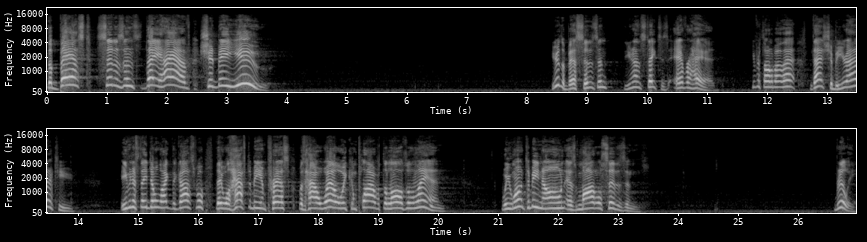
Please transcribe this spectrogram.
The best citizens they have should be you. You're the best citizen the United States has ever had. You ever thought about that? That should be your attitude. Even if they don't like the gospel, they will have to be impressed with how well we comply with the laws of the land. We want to be known as model citizens. Really.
